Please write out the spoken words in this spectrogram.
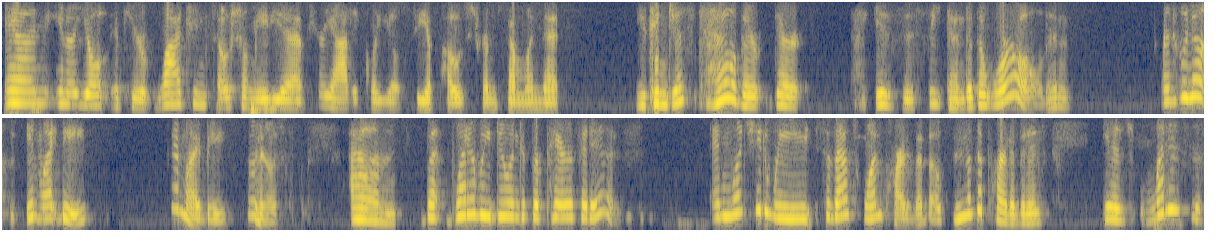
and you know, you'll if you're watching social media, periodically you'll see a post from someone that you can just tell there there is this the end of the world, and and who knows? It might be, it might be. Who knows? Um, but what are we doing to prepare if it is? And what should we? So that's one part of it. But another part of it is is what is the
